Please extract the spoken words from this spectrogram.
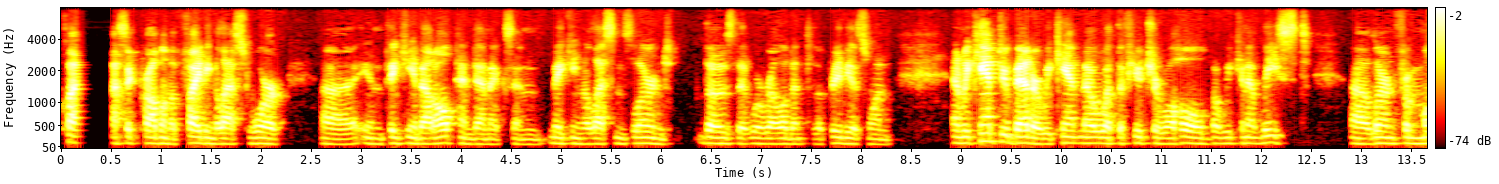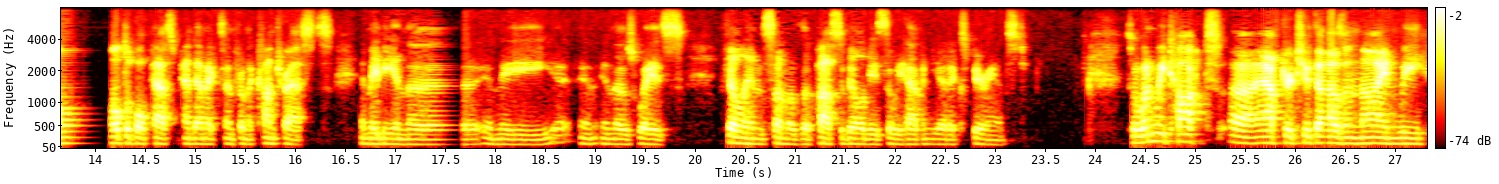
classic problem of fighting the last war uh, in thinking about all pandemics and making the lessons learned those that were relevant to the previous one. And we can't do better. We can't know what the future will hold, but we can at least uh, learn from multiple past pandemics and from the contrasts and maybe in the in the in, in those ways fill in some of the possibilities that we haven't yet experienced. So when we talked uh, after 2009, we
